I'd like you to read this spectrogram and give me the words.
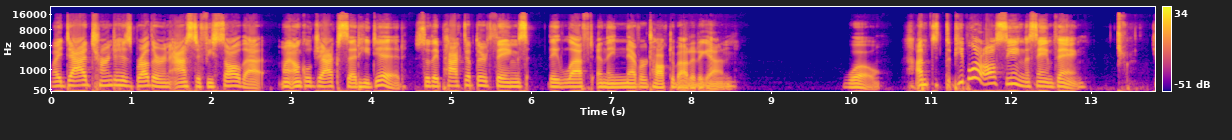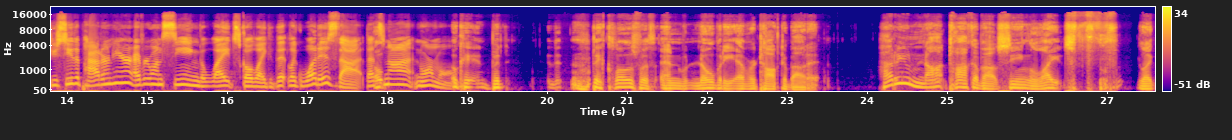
My dad turned to his brother and asked if he saw that. My uncle Jack said he did. So they packed up their things, they left, and they never talked about it again. Whoa. I'm people are all seeing the same thing. Do you see the pattern here? Everyone's seeing the lights go like that. Like, what is that? That's Oh. not normal. Okay, but they close with, and nobody ever talked about it. How do you not talk about seeing lights f- f- like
